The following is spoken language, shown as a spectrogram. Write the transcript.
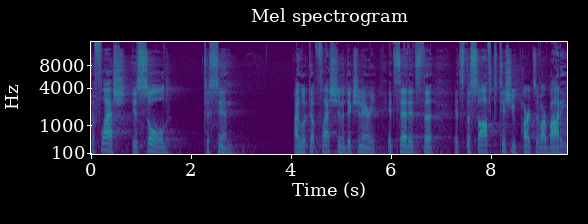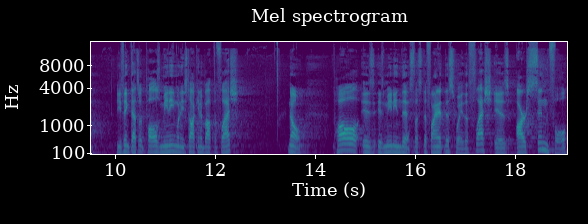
The flesh is sold to sin. I looked up flesh in the dictionary. It said it's the, it's the soft tissue parts of our body. Do you think that's what Paul's meaning when he's talking about the flesh? No. Paul is, is meaning this. Let's define it this way the flesh is our sinful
